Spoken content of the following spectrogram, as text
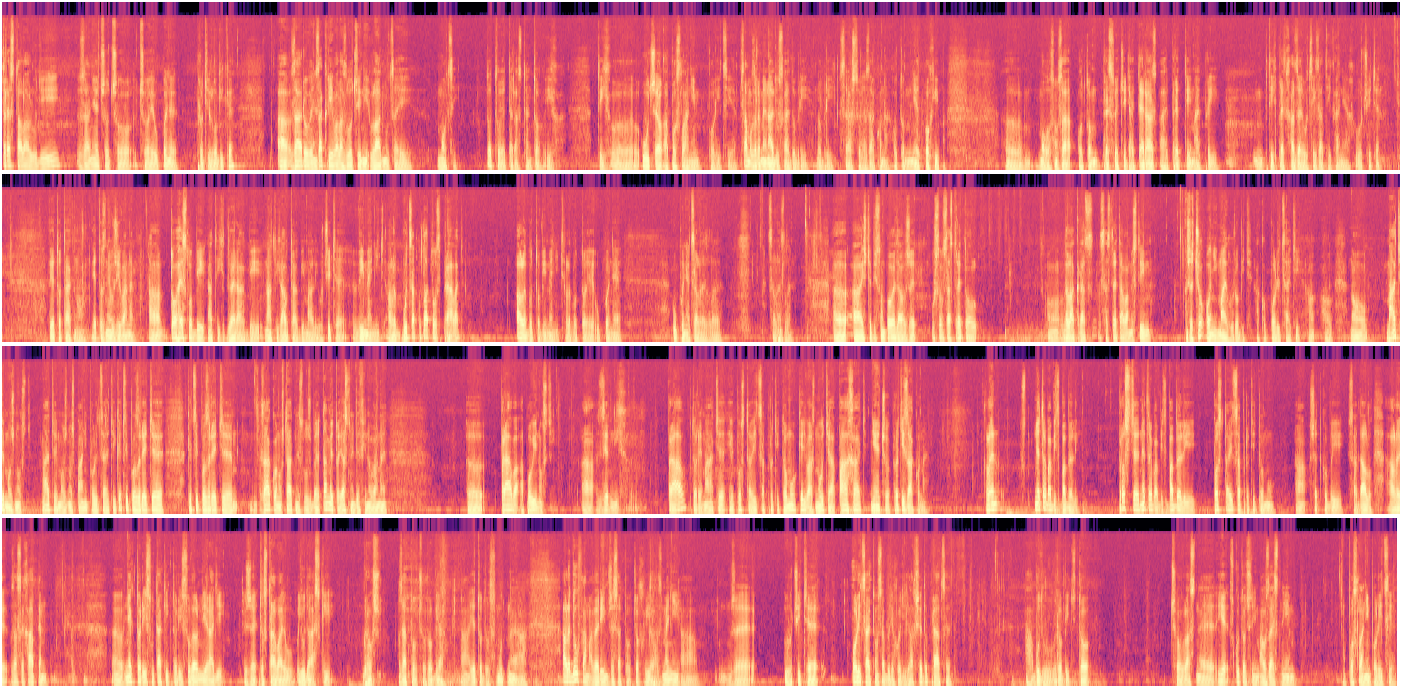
trestala ľudí za niečo, čo, čo je úplne proti logike a zároveň zakrývala zločiny vládnúcej moci. Toto je teraz tento ich tých e, účel a poslaním polície. Samozrejme, nájdú sa aj dobrí, dobrí strážcovia zákona. O tom nie je pochyb. E, mohol som sa o tom presvedčiť aj teraz, aj predtým, aj pri tých predchádzajúcich zatýkaniach určite. Je to tak, no. Je to zneužívané. A to heslo by na tých dverách, by, na tých autách by mali určite vymeniť. Ale buď sa podľa toho správať, alebo to vymeniť, lebo to je úplne, úplne celé zlé. Celé zlé. a ešte by som povedal, že už som sa stretol, veľakrát sa stretávame s tým, že čo oni majú robiť ako policajti. No, máte možnosť, máte možnosť, páni policajti, keď si pozriete, keď si pozriete zákon o štátnej službe, tam je to jasne definované, e, práva a povinnosti. A z jedných práv, ktoré máte, je postaviť sa proti tomu, keď vás núťa páchať niečo protizákonné. Len netreba byť zbabeli. Proste netreba byť zbabeli, postaviť sa proti tomu a všetko by sa dalo. Ale zase chápem, e, niektorí sú takí, ktorí sú veľmi radi, že dostávajú judášsky groš za to, čo robia. A je to dosť smutné. A, ale dúfam a verím, že sa to čo chvíľa zmení a že určite policajtom sa bude chodiť ľahšie do práce a budú robiť to, čo vlastne je skutočným a ozajstným poslaním polície.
